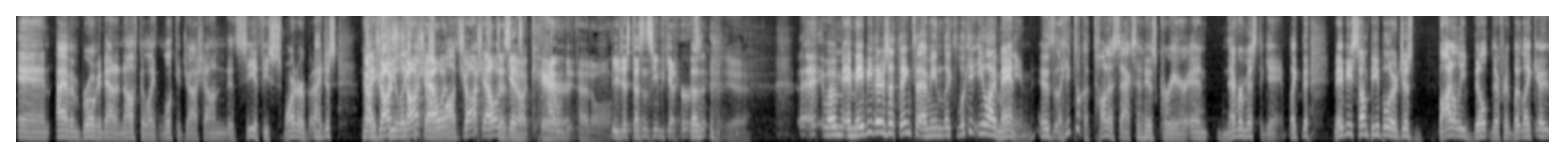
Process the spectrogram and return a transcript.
and I haven't broken down enough to like look at Josh Allen and see if he's smarter but I just No, I Josh feel like Josh Allen Watson Josh Allen Does gets not care pounded at all. He just doesn't seem to get hurt. doesn't Yeah. Uh, well, and maybe there's a thing to I mean like look at Eli Manning. Is like he took a ton of sacks in his career and never missed a game. Like the, maybe some people are just bodily built different but like uh,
